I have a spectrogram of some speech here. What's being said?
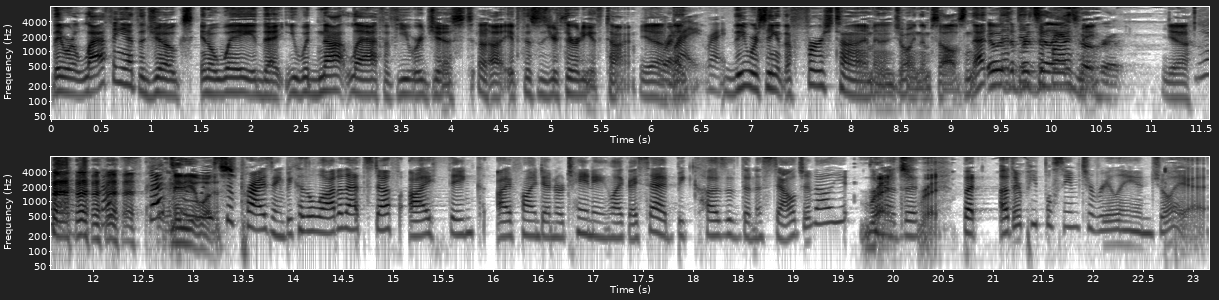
they were laughing at the jokes in a way that you would not laugh if you were just, uh, if this was your 30th time. yeah. Right. right, right. They were seeing it the first time and enjoying themselves. And that, it was that a did Brazilian surprise me. group. Yeah. Yeah, that's, that's Maybe it was. surprising because a lot of that stuff I think I find entertaining, like I said, because of the nostalgia value. you know, Right, the- right. But other people seem to really enjoy it.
